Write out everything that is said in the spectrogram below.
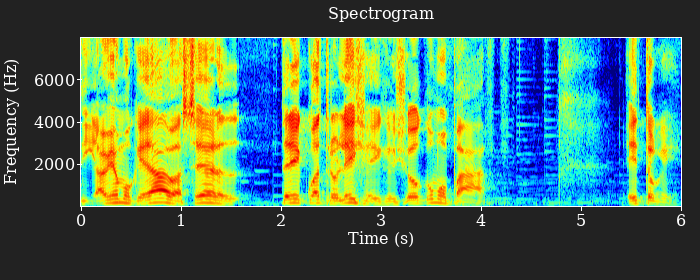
y habíamos quedado a hacer tres, cuatro leyes. Dije yo, ¿cómo pa. ¿Esto qué?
